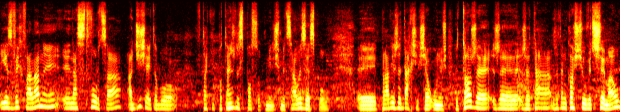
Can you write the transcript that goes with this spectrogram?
jest wychwalany y, nas Stwórca, a dzisiaj to było w taki potężny sposób, mieliśmy cały zespół, y, prawie że dach się chciał uniósł. To, że, że, że, ta, że ten kościół wytrzymał,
